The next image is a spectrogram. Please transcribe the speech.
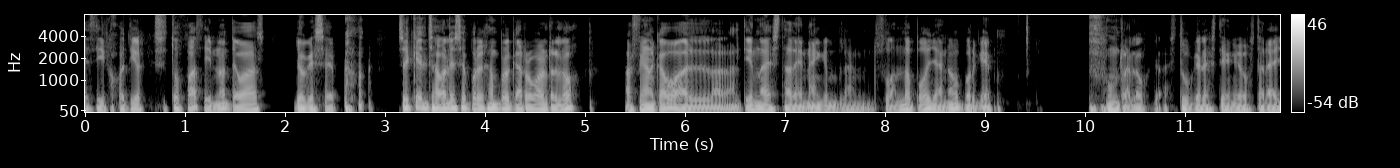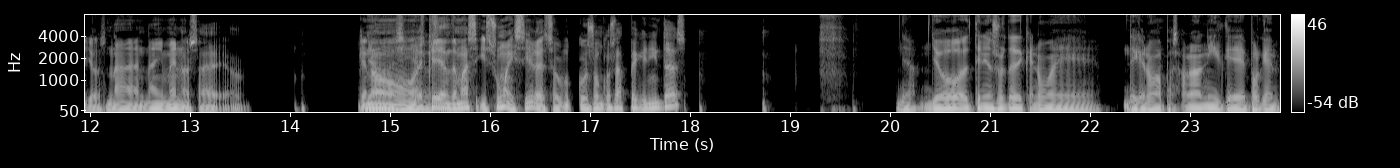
decir, joder, tío, es que esto es fácil, ¿no? Te vas, yo qué sé. sé que el chaval ese, por ejemplo, que ha robado el reloj, al fin y al cabo, a la tienda esta de Nike, en plan, sudando polla, ¿no? Porque un reloj, ya ves tú que les tiene que gustar a ellos, nada, nada y menos. eh. Que Ya, no, sí, es que sí. además, y suma y sigue, son, son cosas pequeñitas. Ya, yo he tenido suerte de que no me, de que no me ha pasado nada, ni que, porque,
